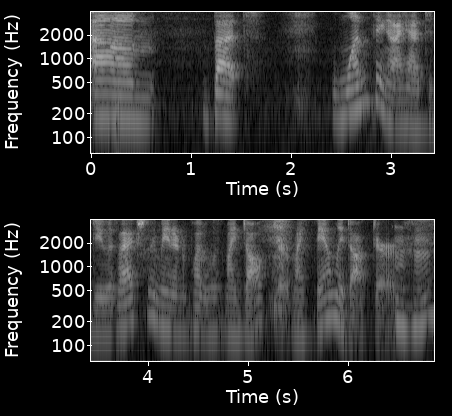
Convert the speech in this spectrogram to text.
Um, but one thing I had to do is I actually made an appointment with my doctor, my family doctor, Mm-hmm.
